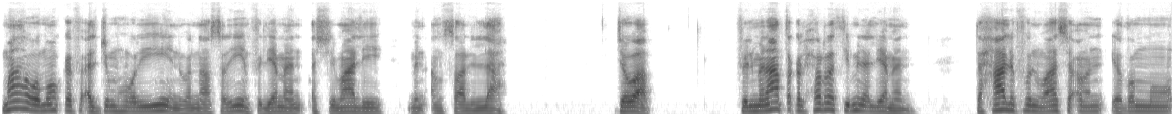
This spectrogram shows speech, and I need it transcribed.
ما هو موقف الجمهوريين والناصريين في اليمن الشمالي من أنصار الله؟ جواب في المناطق الحرة من اليمن تحالف واسع يضم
